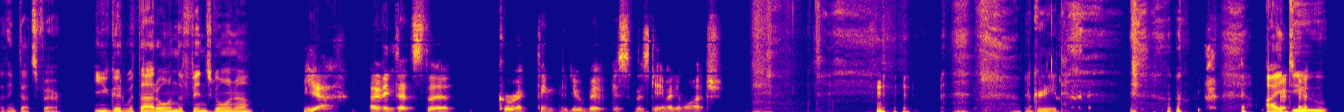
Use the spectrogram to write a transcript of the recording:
I think that's fair. Are you good with that, Owen? The Finns going up? Yeah. I think that's the correct thing to do based on this game I didn't watch. Agreed. I do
